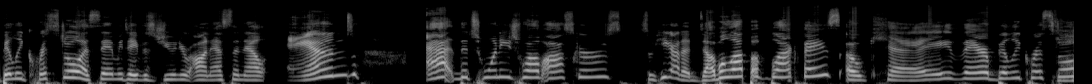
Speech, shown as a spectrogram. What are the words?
Billy Crystal as Sammy Davis Jr. on SNL, and at the 2012 Oscars. So he got a double up of blackface. Okay, there, Billy Crystal.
